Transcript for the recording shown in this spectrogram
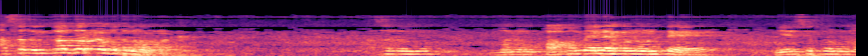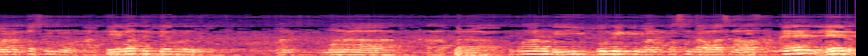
అసలు ఇంకా దూరం అన్నమాట. అసలు మనం పాపమే లేకుండా ఉంటే యేసుప్రభు మన కోసం ఆ దేవత దేవుడు మన మన కుమారుడు ఈ భూమికి మన కోసం రావాల్సిన అవసరమే లేదు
